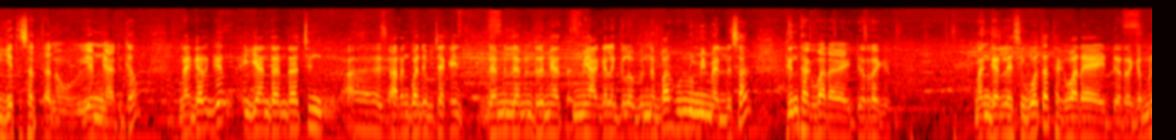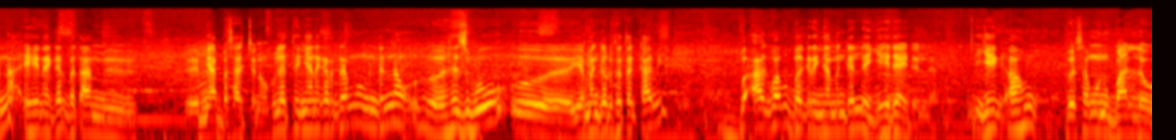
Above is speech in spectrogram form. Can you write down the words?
እየተሰጠ ነው የሚያድገው። ነገር ግን እያንዳንዳችን አረንጓዴ፣ ቢጫ፣ ቀይ ለምን ለምን የሚያገለግለው ብንባል ሁሉም ይመልሳል፣ ግን ተግባራዊ አይደረግም። መንገድ ላይ ሲወጣ ተግባራዊ አይደረግም እና ይሄ ነገር በጣም የሚያበሳጭ ነው። ሁለተኛ ነገር ደግሞ ምንድነው ህዝቡ የመንገዱ ተጠቃሚ በአግባቡ በእግረኛ መንገድ ላይ እየሄደ አይደለም። አሁን በሰሞኑ ባለው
